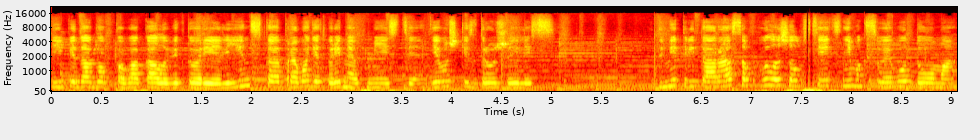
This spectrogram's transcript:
и педагог по вокалу Виктория Ильинская проводят время вместе, девушки сдружились. Дмитрий Тарасов выложил в сеть снимок своего дома.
